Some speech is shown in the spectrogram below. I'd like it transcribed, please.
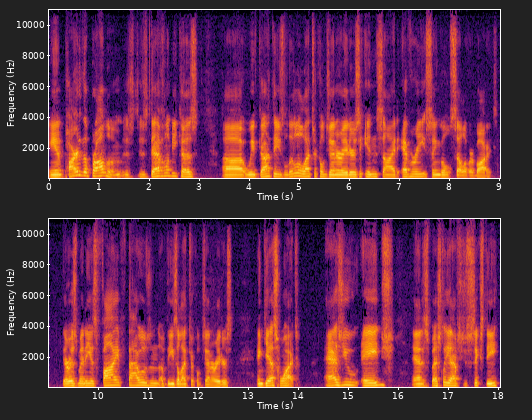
And part of the problem is, is definitely because uh, we've got these little electrical generators inside every single cell of our bodies. There are as many as 5,000 of these electrical generators. And guess what? As you age, and especially after 60,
